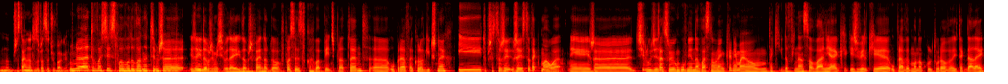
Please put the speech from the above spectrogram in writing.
no, przestają na to zwracać uwagę. No ale to właśnie jest spowodowane tym, że jeżeli dobrze mi się wydaje i dobrze pamiętam, to w Polsce jest tylko chyba 5% e, upraw ekologicznych i to przez to, że, że jest to tak małe i że ci ludzie pracują głównie na własną rękę, nie mają takich dofinansowań jak jakieś wielkie uprawy monokulturowe i tak dalej.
